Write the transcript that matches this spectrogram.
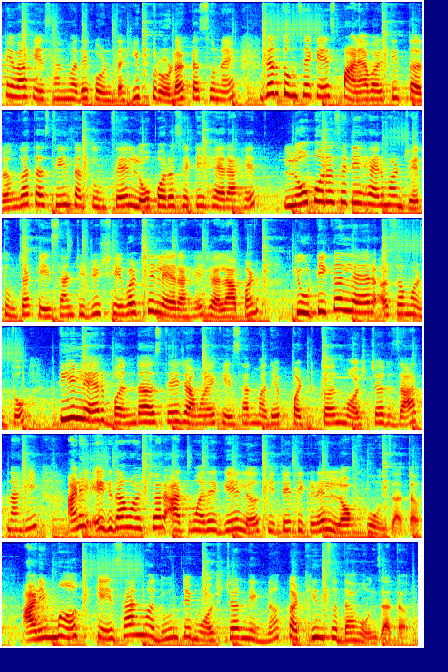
ठेवा केसांमध्ये कोणतंही प्रोडक्ट असू नये. जर तुमचे केस पाण्यावरती तरंगत असतील तर तुमचे लो पोरोसिटी हेअर आहेत. लो पोरोसिटी हेअर म्हणजे तुमच्या केसांची जी शेवटची लेअर आहे ज्याला आपण क्युटिकल लेअर असं म्हणतो ती लेअर बंद असते ज्यामुळे केसांमध्ये पटकन मॉइश्चर जात नाही आणि एकदा मॉइश्चर आतमध्ये गेलं की ते तिकडे लॉक होऊन जातं. आणि मग केसांमधून ते मॉइश्चर निघणं कठीण सुद्धा होऊन जातं.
